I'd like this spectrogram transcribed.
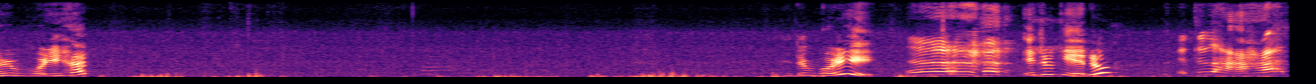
আৰু ভৰি হাত? সেইটো ভৰি? এইটো কি এইটো হাত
